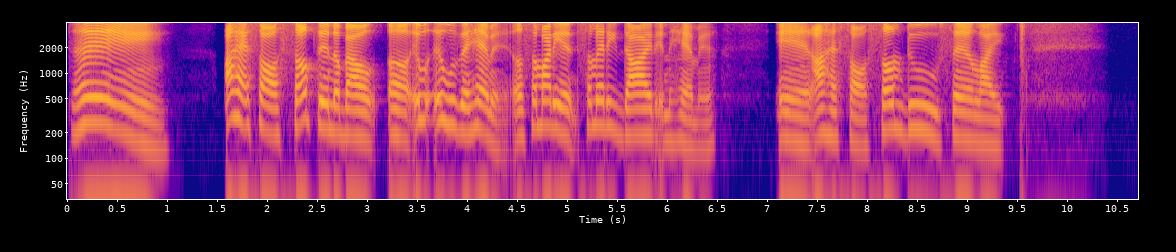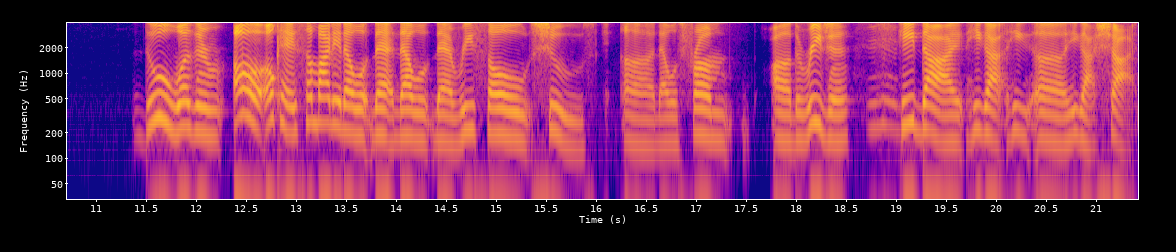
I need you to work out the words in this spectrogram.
dang i had saw something about uh it, it was in hammond uh, somebody and somebody died in hammond and i had saw some dude saying like dude wasn't oh okay somebody that that that that resold shoes uh that was from uh the region he died. He got he uh he got shot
